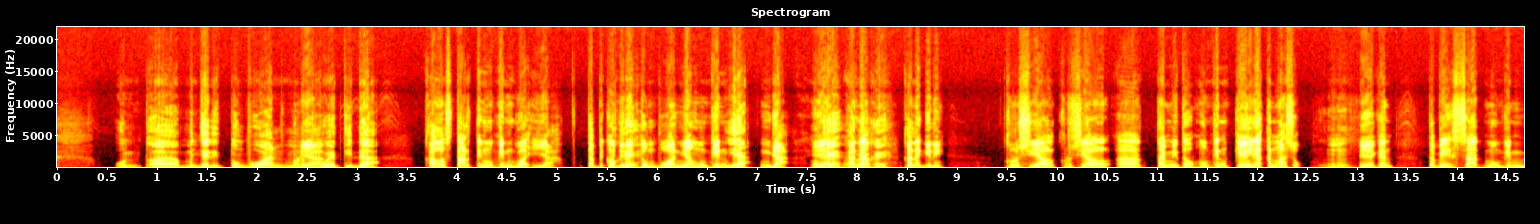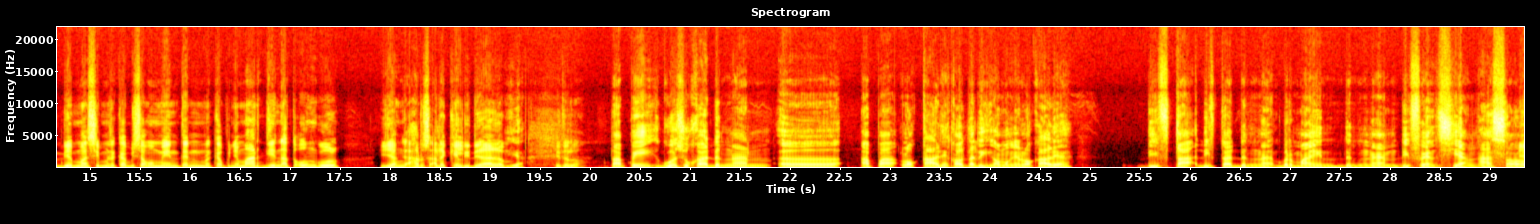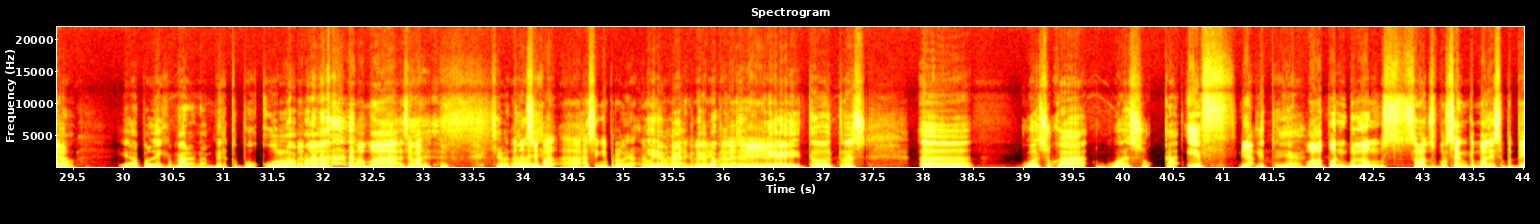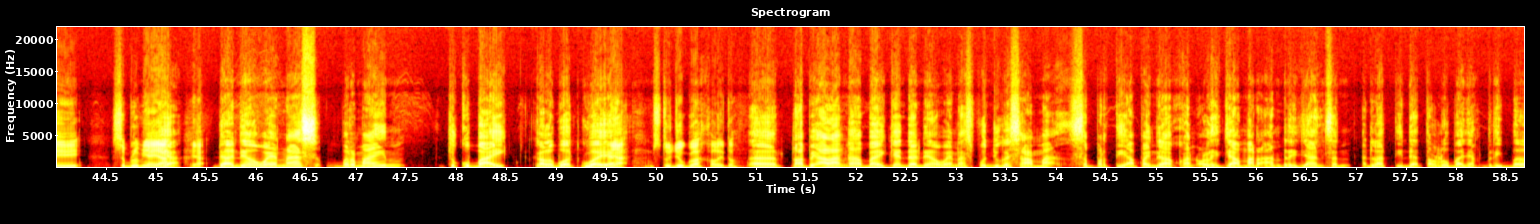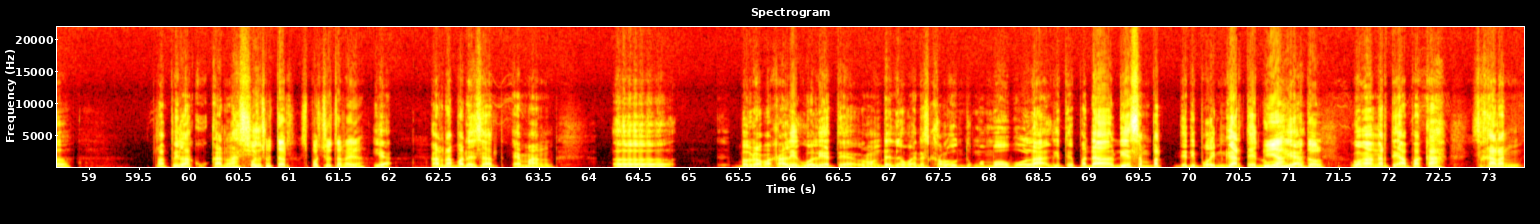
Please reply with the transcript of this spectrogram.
eh, menjadi tumpuan? Menurut Iya. gue tidak. kalau starting mungkin gua iya, tapi kalau Oke. jadi tumpuannya mungkin Iya. enggak Oke, ya. Karena oke. karena gini, krusial krusial eh, time itu mungkin Kelly akan masuk. Hmm. Iya kan? Tapi saat mungkin dia masih mereka bisa memaintain mereka punya margin atau unggul, ya nggak harus ada Kelly di dalam. Iya. Itu loh. Tapi gue suka dengan eh, apa lokalnya kalau tadi ngomongin lokal ya. Divta, Divta dengan bermain dengan defense yang hustle. Ya. Ya apalagi kemarin hampir kepukul sama Betul. sama siapa? siapa Aduh namanya? siapa eh, asingnya Prawira namanya? Kan Ah, gede itu banget dah. tuh. Iya, iya. Iya itu. Terus eh gua suka gua suka if Ya. gitu ya. Walaupun belum 100% kembali seperti sebelumnya ya. Iya. Ya. Daniel Wenas bermain cukup baik kalau buat gua ya. Ya, setuju gua kalau itu. Eh, tapi alangkah baiknya Daniel Wenas pun juga sama seperti apa yang dilakukan oleh Jamar Andre Johnson adalah tidak terlalu banyak dribble tapi lakukanlah Spot shoot shooter, spot shooter aja. karena pada saat emang eh beberapa kali gue lihat ya emang Daniel Wenas kalau untuk membawa bola gitu ya padahal dia sempat jadi point guard ya dulu Iya, ya betul. gue nggak ngerti apakah sekarang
